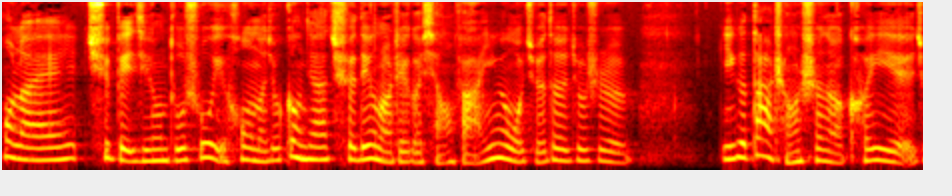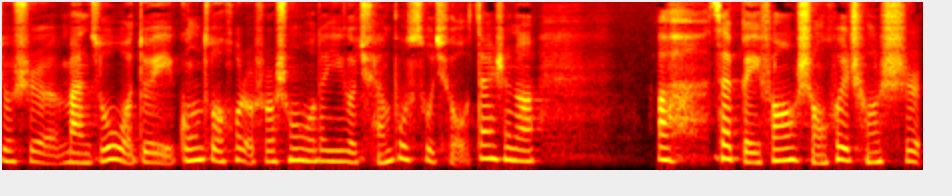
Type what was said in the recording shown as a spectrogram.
后来去北京读书以后呢，就更加确定了这个想法，因为我觉得就是一个大城市呢，可以就是满足我对工作或者说生活的一个全部诉求。但是呢，啊，在北方省会城市，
